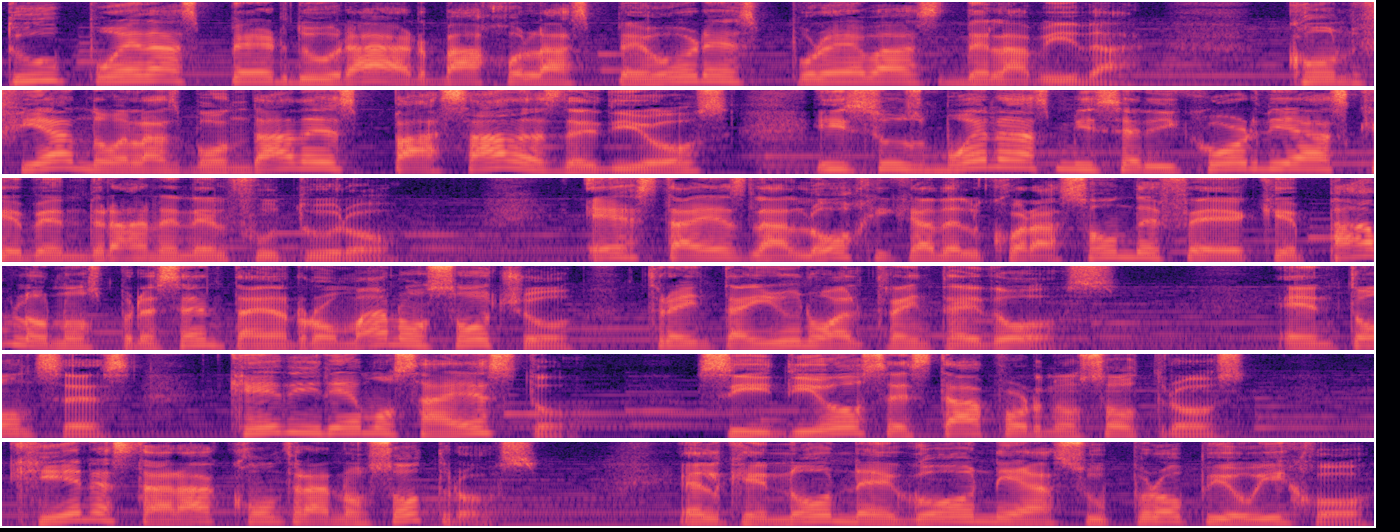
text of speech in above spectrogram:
tú puedas perdurar bajo las peores pruebas de la vida, confiando en las bondades pasadas de Dios y sus buenas misericordias que vendrán en el futuro. Esta es la lógica del corazón de fe que Pablo nos presenta en Romanos 8, 31 al 32. Entonces, ¿qué diremos a esto? Si Dios está por nosotros, ¿quién estará contra nosotros? El que no negó ni a su propio Hijo,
